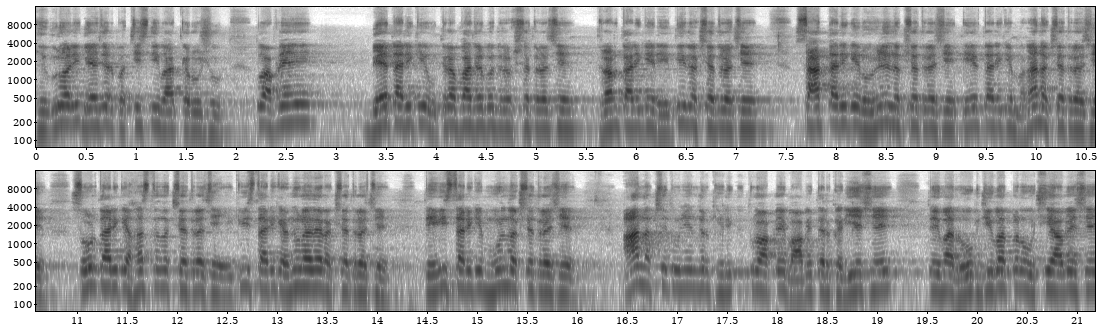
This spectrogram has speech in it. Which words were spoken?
ફેબ્રુઆરી બે હજાર પચીસની વાત કરું છું. તો આપણે બે તારીખે ઉત્તરા ભાદ્રપદ નક્ષત્ર છે, ત્રણ તારીખે રેતી નક્ષત્ર છે, સાત તારીખે રોહિણી નક્ષત્ર છે, તેર તારીખે મહા નક્ષત્ર છે, સોળ તારીખે હસ્ત નક્ષત્ર છે, એકવીસ તારીખે અનુરાધા નક્ષત્ર છે, ત્રેવીસ તારીખે મૂળ નક્ષત્ર છે. આ નક્ષત્રોની અંદર ખેડૂત આપણે વાવેતર કરીએ છીએ. તો એમાં રોગ જીવાત પણ ઓછી આવે છે,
